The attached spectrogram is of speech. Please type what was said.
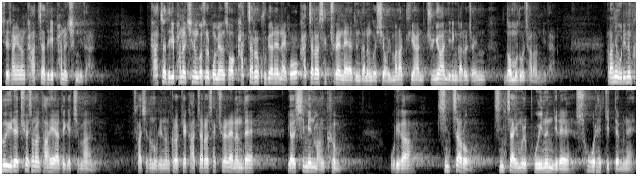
세상에는 가짜들이 판을 칩니다. 가짜들이 판을 치는 것을 보면서 가짜를 구별해내고 가짜를 색출해내야 된다는 것이 얼마나 귀한 중요한 일인가를 저희는 너무도 잘 압니다. 하나님 우리는 그 일에 최선을 다해야 되겠지만 사실은 우리는 그렇게 가짜를 색출해내는데 열심인 만큼 우리가 진짜로 진짜임을 보이는 일에 소홀했기 때문에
